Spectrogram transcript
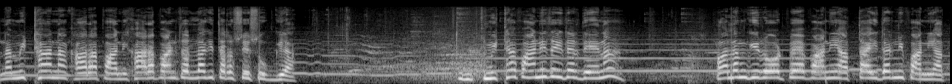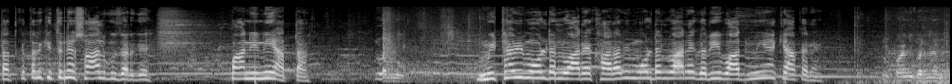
ना मीठा ना खारा पानी। खारा पानी तो अल्लाह की तरफ़ से सूख गया। तो मीठा पानी तो इधर दे ना। आलमगीर रोड पे पानी आता इधर नहीं पानी आता। तो कितने कितने साल गुजर गए पानी नहीं आता। मीठा भी मोल डलवा रहे खारा भी मोल डलवा रहे गरीब आदमी है क्या करें? तो पानी भरने में?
